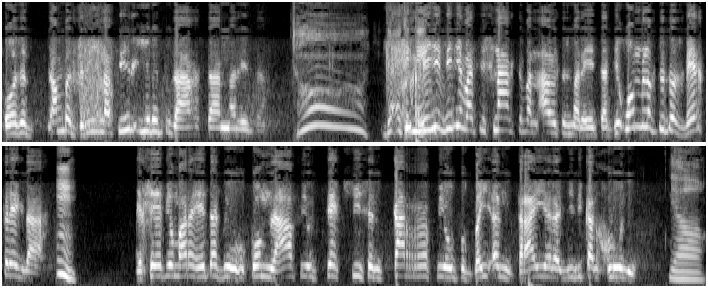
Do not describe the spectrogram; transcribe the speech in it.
Ons het amper 3 na 4 ure toe daar gestaan, Marita. Oh, ja, ek het net weet, weet jy wat die snaakste van alles is, Marita? Die oomblik toe ons wegtrek daar. Mm. Ek sê vir jou Marita, jy kom laaf jou taksies en karre vir jou verby in draaie en jy kan glo nie. Ja.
